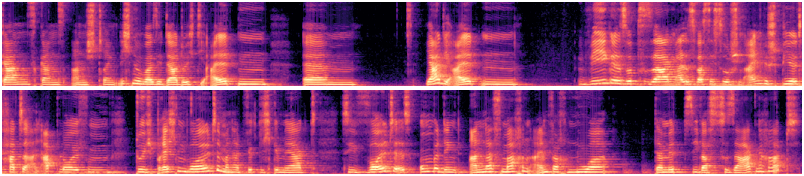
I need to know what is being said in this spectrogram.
ganz, ganz anstrengend. Nicht nur, weil sie dadurch die alten, ähm, ja, die alten Wege sozusagen, alles, was sich so schon eingespielt hatte an Abläufen, durchbrechen wollte. Man hat wirklich gemerkt, sie wollte es unbedingt anders machen, einfach nur, damit sie was zu sagen hat.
